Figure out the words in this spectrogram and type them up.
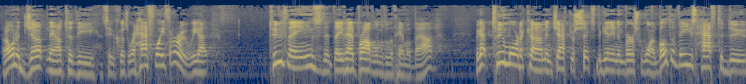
But I want to jump now to the, see, because we're halfway through. We got two things that they've had problems with him about. We got two more to come in chapter 6, beginning in verse 1. Both of these have to do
